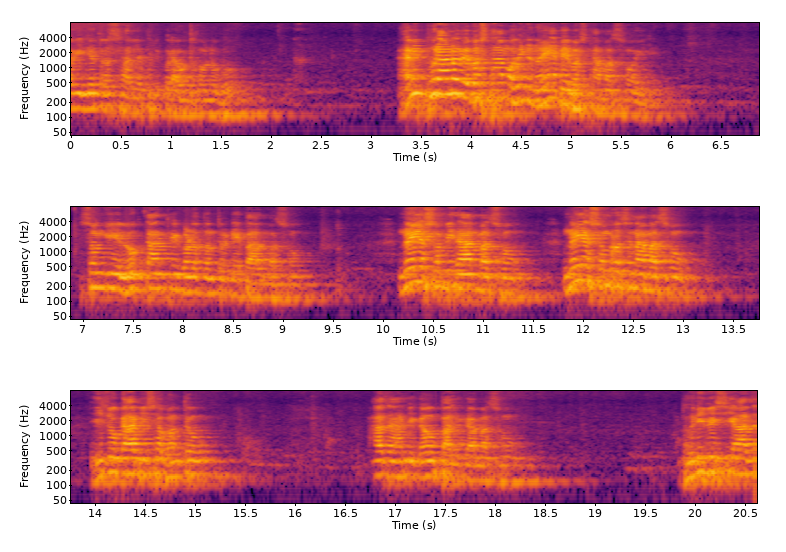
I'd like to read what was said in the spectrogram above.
अघि नेत्र सरले पनि कुरा उठाउनु भयो हामी पुरानो व्यवस्थामा होइन नयाँ व्यवस्थामा छौँ अहिले। सङ्घीय लोकतान्त्रिक गणतन्त्र नेपालमा छौँ। नयाँ संविधानमा छौँ नयाँ संरचनामा छौँ। हिजो गाविस भन्थ्यौँ आज हामी गाउँपालिकामा छौँ। धुनी आज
